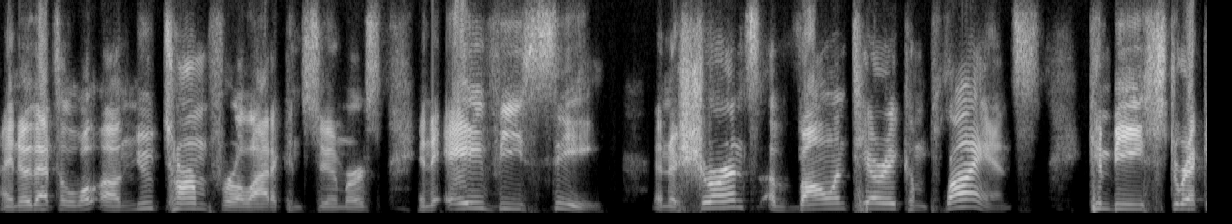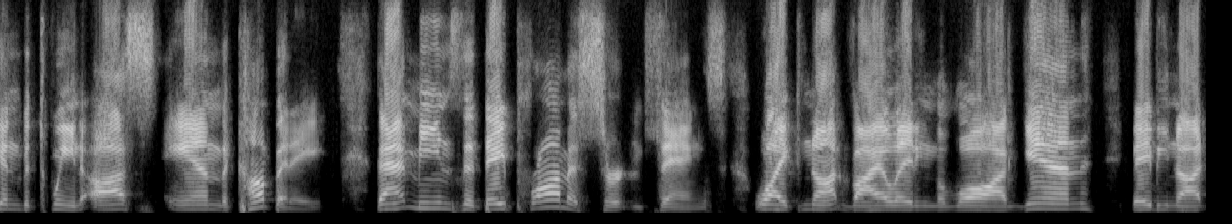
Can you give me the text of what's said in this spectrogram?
I know that's a, a new term for a lot of consumers, an AVC, an assurance of voluntary compliance can be stricken between us and the company. That means that they promise certain things, like not violating the law again, maybe not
